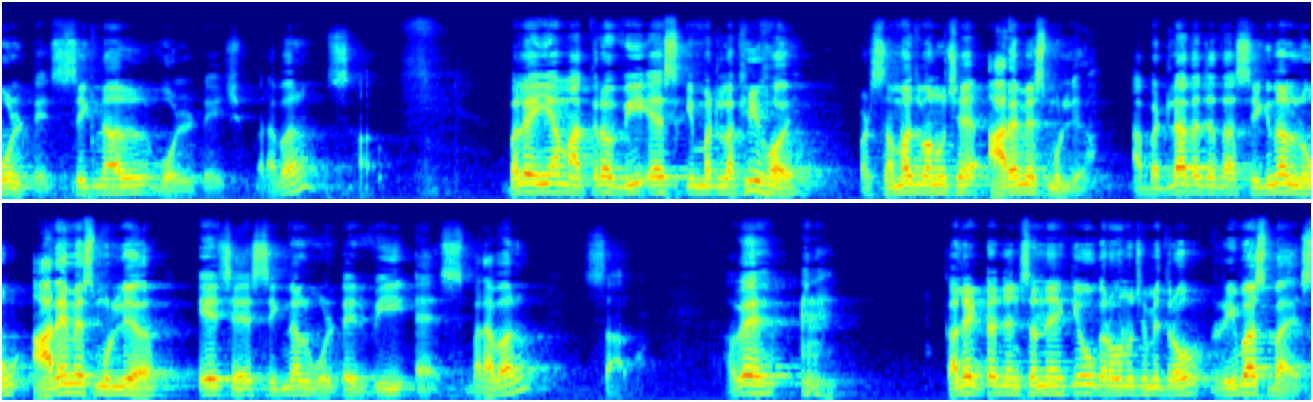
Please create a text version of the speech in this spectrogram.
વોલ્ટેજ સિગ્નલ વોલ્ટેજ બરાબર? સારું. ભલે અહીંયા માત્ર વી એસ કિંમત લખી હોય, પણ સમજવાનું છે આરએમએસ મૂલ્ય. આ બદલાતા જતા સિગ્નલનું આરએમએસ મૂલ્ય એ છે સિગ્નલ વોલ્ટેજ વી એસ બરાબર? સારું. હવે કલેક્ટર જંક્શનને કેવું કરવાનું છે મિત્રો? રિવર્સ બાયસ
